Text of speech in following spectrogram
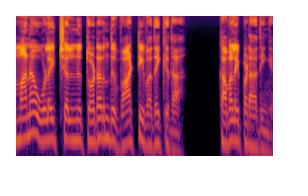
மன உளைச்சல்னு தொடர்ந்து வாட்டி வதைக்குதா? கவலைப்படாதீங்க.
